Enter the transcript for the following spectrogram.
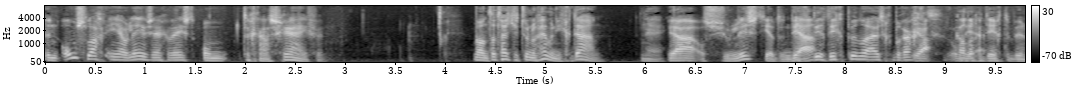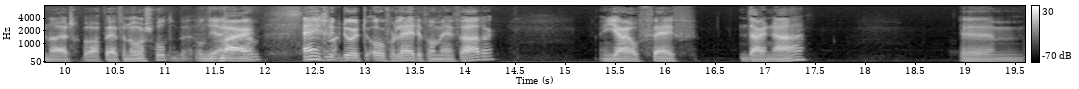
een omslag in jouw leven zijn geweest om te gaan schrijven. Want dat had je toen nog helemaal niet gedaan. Nee. Ja, als journalist. Je hebt een dicht, Ja. dicht, dichtbundel uitgebracht. Ja, ik had een gedichtenbundel uitgebracht bij Van Oorschot. Maar eigenlijk door het overlijden van mijn vader... een jaar of vijf daarna... ehm,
